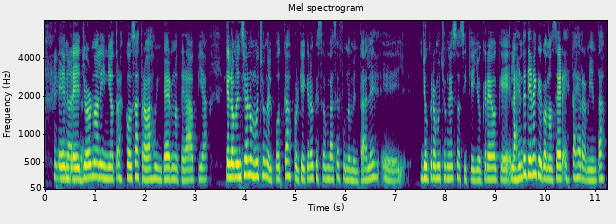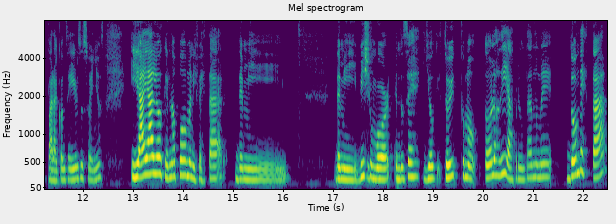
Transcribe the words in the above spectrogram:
entre journaling y otras cosas, trabajo interno, terapia, que lo menciono mucho en el podcast porque creo que son bases fundamentales. eh, yo creo mucho en eso, así que yo creo que la gente tiene que conocer estas herramientas para conseguir sus sueños. Y hay algo que no puedo manifestar de mi, de mi vision board. Entonces yo estoy como todos los días preguntándome, ¿dónde está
